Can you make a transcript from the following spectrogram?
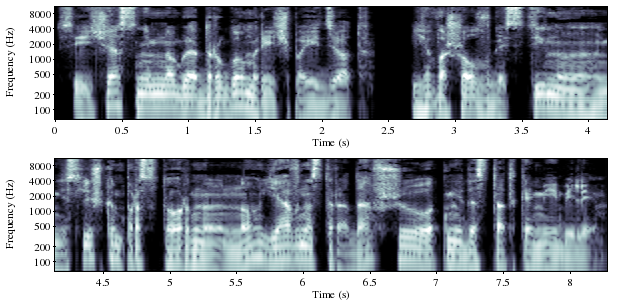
Сейчас немного о другом речь пойдет. Я вошел в гостиную, не слишком просторную, но явно страдавшую от недостатка мебели.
